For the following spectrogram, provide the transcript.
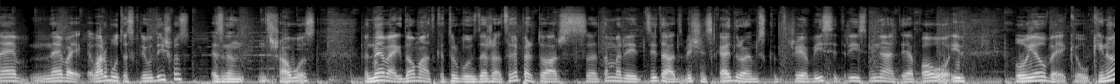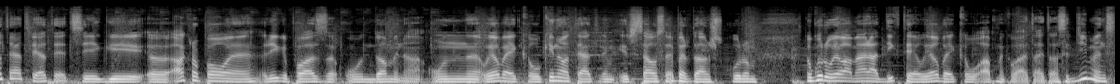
ne, nevajag, varbūt es kļūdīšos, es gan šaubos. Nevajag domāt, ka tur būs dažāds repertuārs. Tam arī citāds bija šis skaidrojums, ka šie visi trīs minētie Apollo ir lielveikalu kinoteātrī, attiecīgi uh, Akropolē, Rīga Plaza un Dominā. Un uh, lielveikalu kinoteātrim ir savs repertuārs, kuram, nu, kuru lielā mērā diktē lielveikalu apmeklētāji. Tās ir ģimenes,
